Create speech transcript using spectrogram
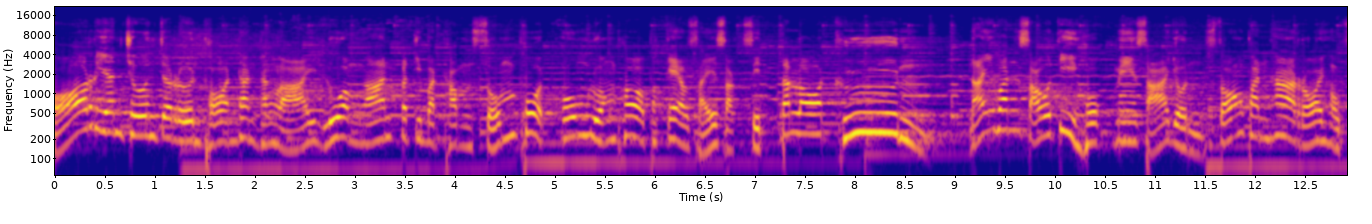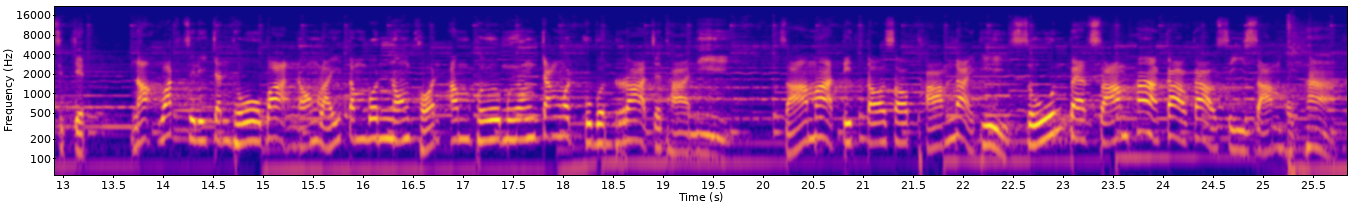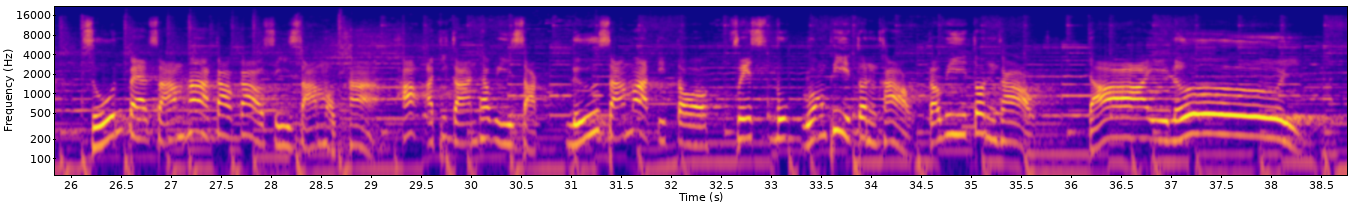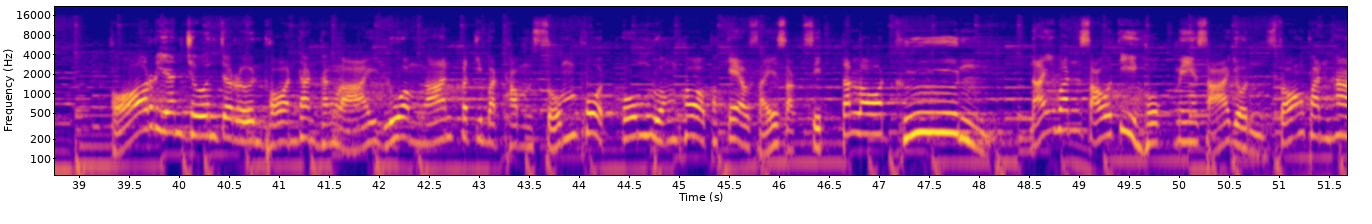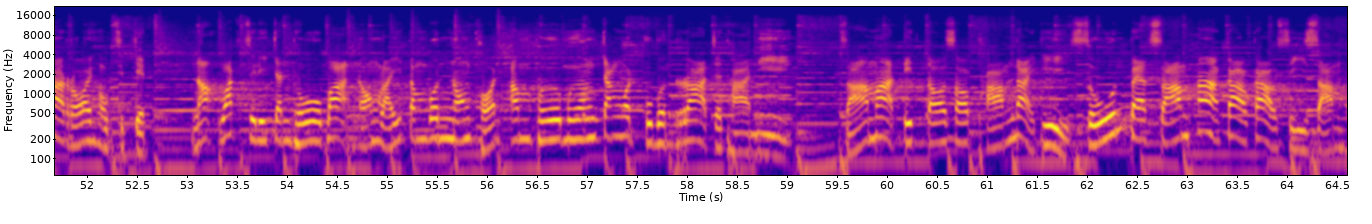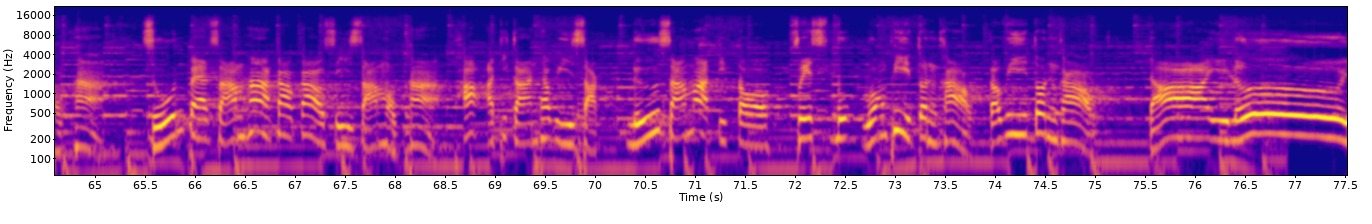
ขอเรียนเชิญเจริญพรท่านทั้งหลาย ร่วมงานปฏิบัติธรรมสมโพธิองค์หลวงพ่อพระแก้วใสศักดิ์สิทธิ์ตลอดคืน ในวันเสาร์ที่ 6 เมษายน 2567 ณ วัดสิริจันโทบ้านหนองไหลตำบลหนองขอนอำเภอเมืองจังหวัดอุบลราชธานี สามารถติดต่อสอบถามได้ที่ 0835994365 0835994365 พระอธิการทวีศักดิ์ หรือสามารถติดต่อ Facebook หลวงพี่ต้นข้าว กวีต้นข้าว ได้เลย ขอเรียนเชิญเจริญพรท่านทั้งหลาย ร่วมงานปฏิบัติธรรมสมโพธิองค์หลวงพ่อพระแก้วใสศักดิ์สิทธิ์ตลอดคืน ในวันเสาร์ที่ 6 เมษายน 2567 ณวัดสิริจันโทบ้านหนองไหลตำบลหนองขอนอำเภอเมืองจังหวัดอุบลราชธานี สามารถติดต่อสอบถามได้ที่ 0835994365 0835994365 พระอธิการทวีศักดิ์ หรือสามารถติดต่อ Facebook หลวงพี่ต้นข้าว กวีต้นข้าว ได้เลย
